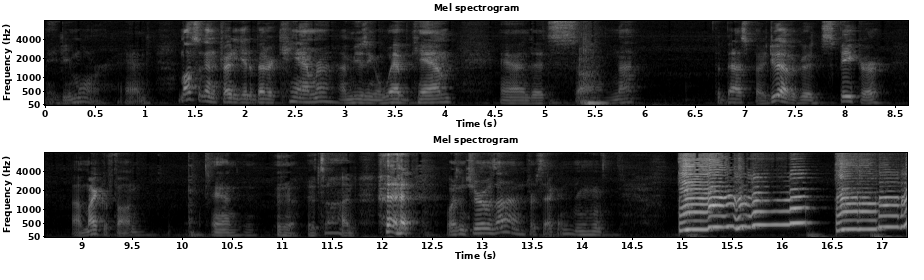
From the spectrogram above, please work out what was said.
maybe more. And I'm also going to try to get a better camera. I'm using a webcam, and it's uh, not the best, but I do have a good speaker, a microphone, and it's on. Wasn't sure it was on for a second.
